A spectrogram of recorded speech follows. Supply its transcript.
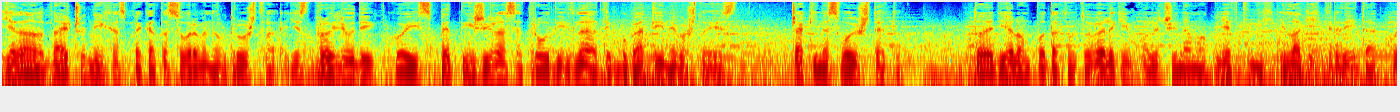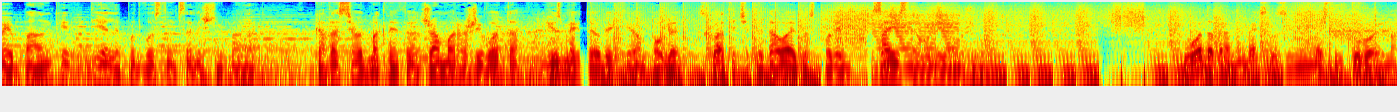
Jedan od najčudnijih aspekata suvremenog društva jest broj ljudi koji iz petnih žila se trudi izgledati bogatiji nego što jest, čak i na svoju štetu. To je dijelom potaknuto velikim količinama jeftinih i lakih kredita koje banke dijele pod vodstvom središnjih banaka. Kada se odmaknete od žamora života i uzmete objektivan pogled, shvatit ćete da ovaj gospodin zaista uživa u životu. U odabranim ekskluzivnim meštim klubovima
